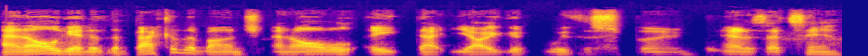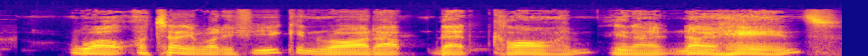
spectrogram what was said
and I'll get at the back of the bunch, and I will eat that yogurt with a spoon. How does that sound? Well, I'll tell you what, if you can ride up that climb, you know, no hands,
